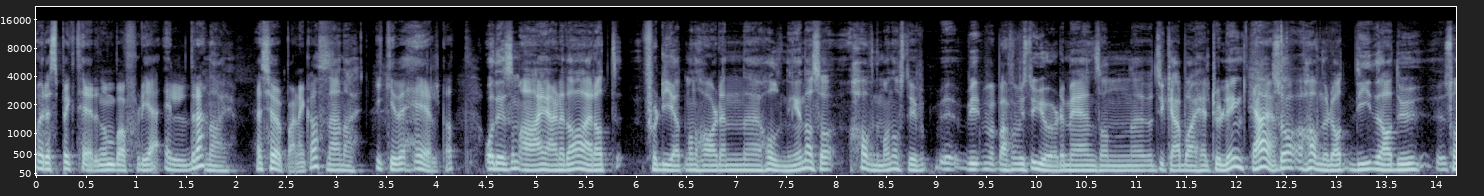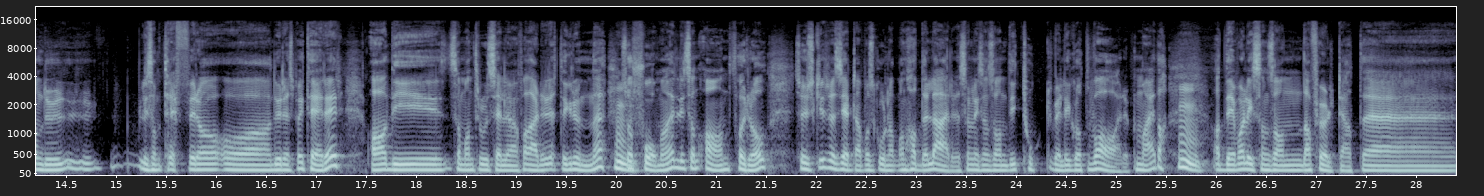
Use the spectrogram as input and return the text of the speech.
å respektere noen bare fordi de er eldre, Nei. jeg kjøper den ikke. ass. Nei, nei. Ikke i det hele tatt. Og det som er gjerne da, er at fordi at man har den eh, holdningen, da, så havner man ofte i i hvert fall Hvis du gjør det med en sånn eh, Hvis du ikke er bare helt tulling, Ja, ja. så havner du at de da du, som du liksom treffer og, og du respekterer, av de som man tror selv i hvert fall er de rette grunnene, Mm. så får man et litt sånn annet forhold. Så jeg husker spesielt her på skolen at man hadde lærere som liksom sånn, de tok veldig godt vare på meg. Da Mm. At det var liksom sånn, da følte jeg at eh,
